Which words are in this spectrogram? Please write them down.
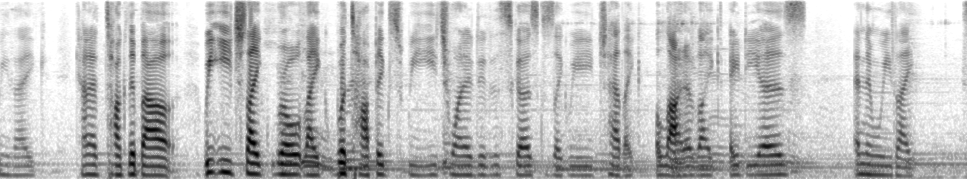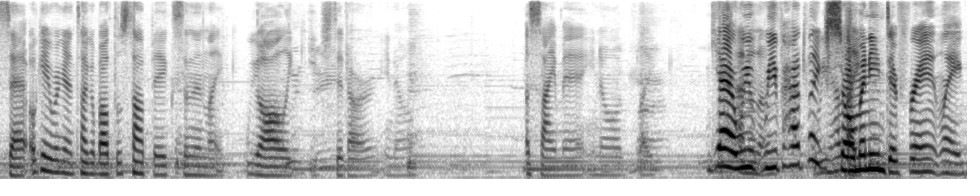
we like kind of talked about we each like wrote like what topics we each wanted to discuss because like we each had like a lot of like ideas, and then we like said okay we're gonna talk about those topics, and then like we all like each did our you know assignment, you know like Yeah, we've we've had like We so like- many different like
